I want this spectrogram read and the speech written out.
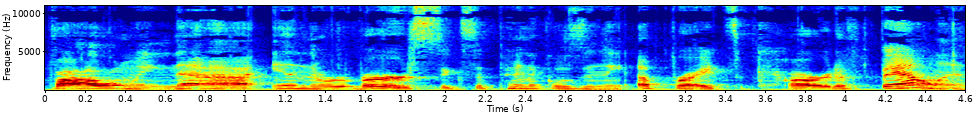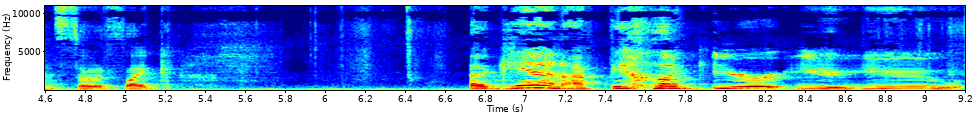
following that in the reverse, Six of Pentacles in the uprights, a card of balance. So it's like, again, I feel like you're, you, you,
